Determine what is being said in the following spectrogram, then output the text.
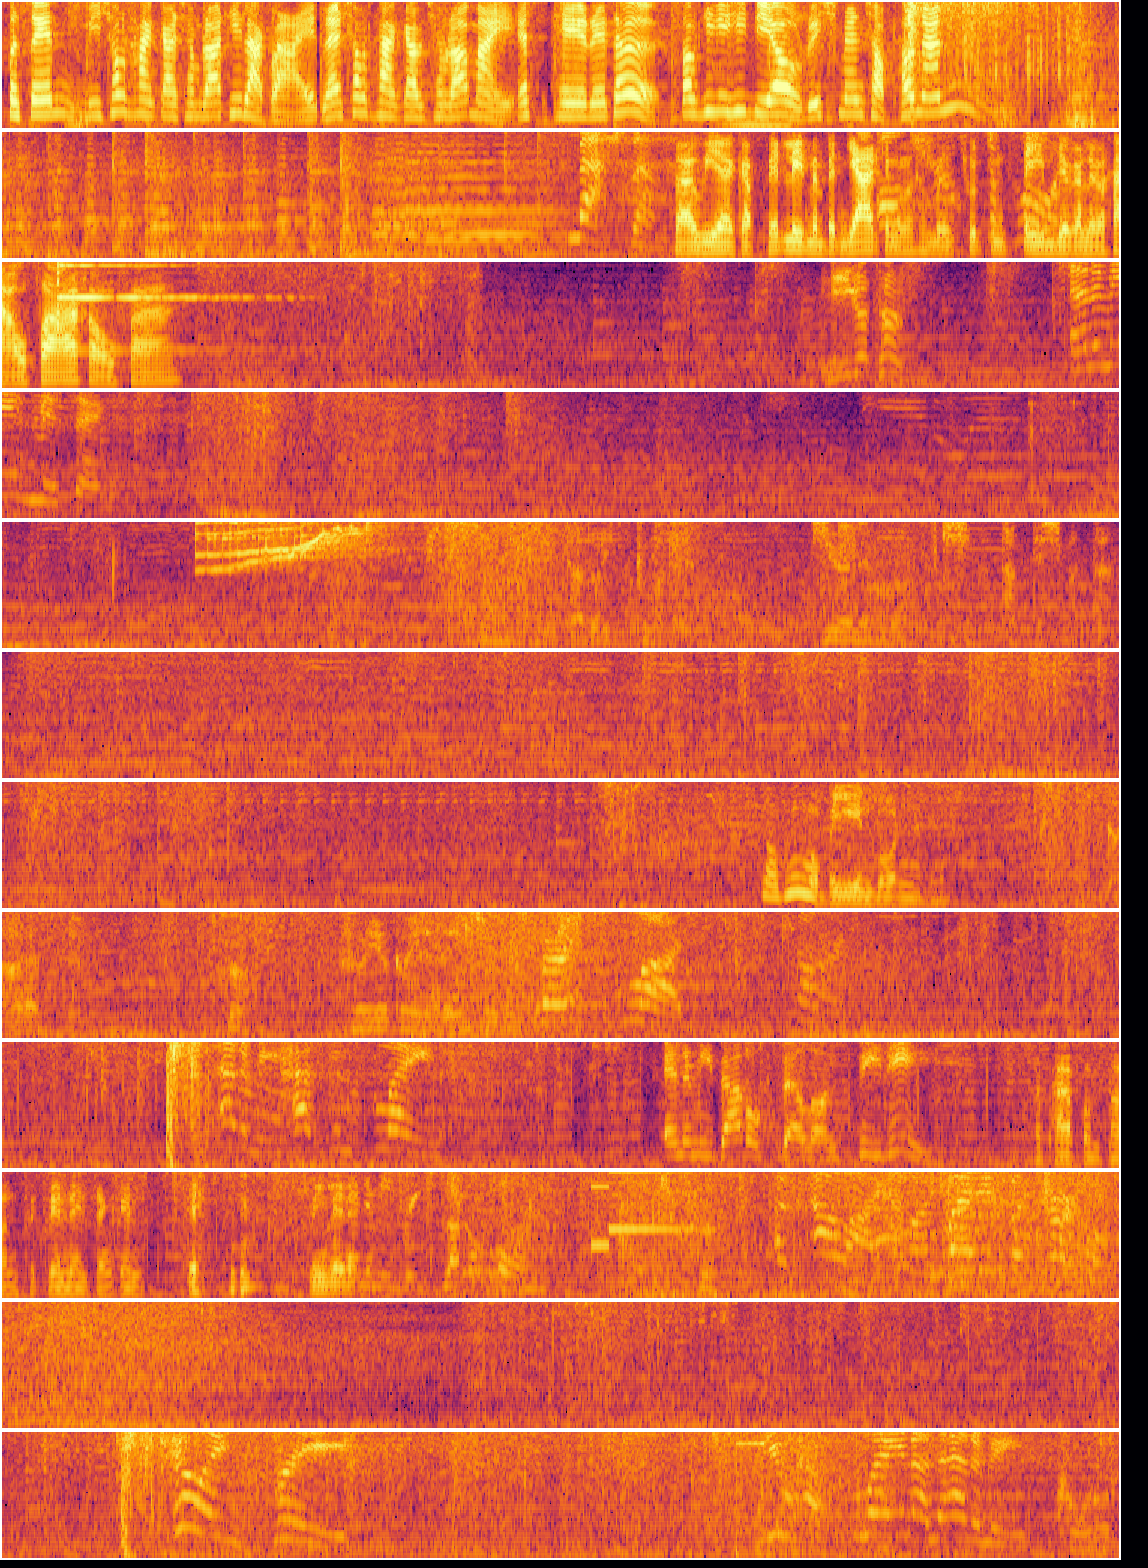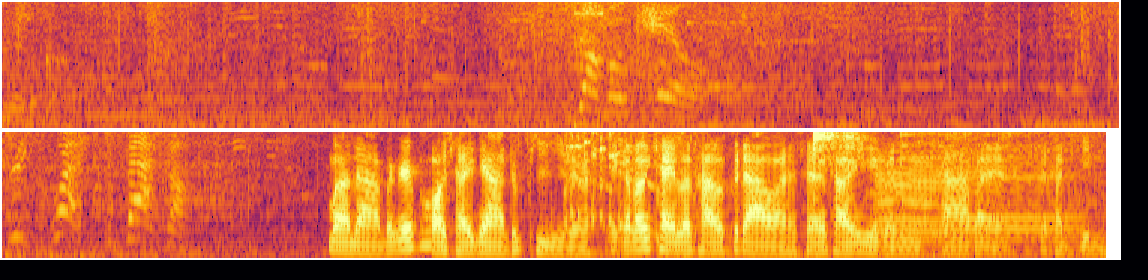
25%มีช่องทางการชำระที่หลากหลาย และช่องทางการชำระใหม่ S Pay Later ต้องที่นี่ที่เดียว Richman Shop เท่านั้น Smash them. ซาเวียกับเฟสลินมันเป็นญาติกันวะทำไมชุดเป็นธีมเดียวกันเลยวะขาวฟ้าขาวฟ้า เรามิ่งผมไปยืนบนนะ カラスふん不愉快な連中たちだ First blood. Sorry. An enemy has been slain. Enemy battle spell on CD. สภาพผมตอนฝึกเล่นในจังเกิลเอ๊ะ วิ่งเล่นเนี่ย Enemy reached level 4. An ally has slain the turtle. enemy. Double kill. Request backup. มาดาไม่ได้พอใช้งานทุกทีเลย แต่ก็ต้องใช้รองเท้าคือดาวอะ ใช้รองเท้าอีกมันช้าไปไม่ทันกิน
